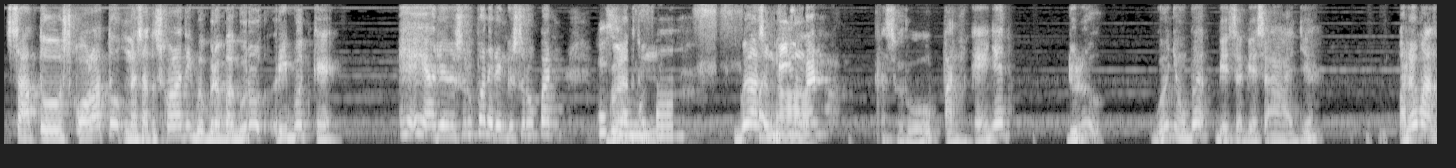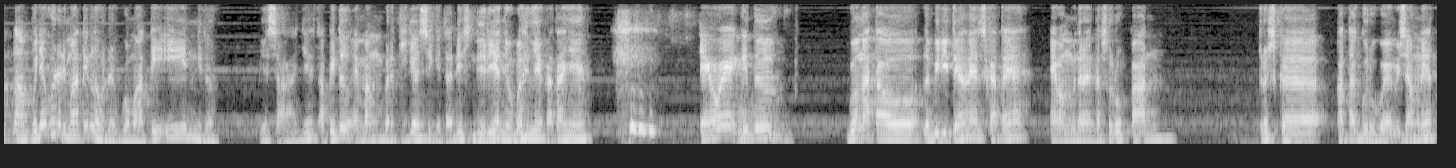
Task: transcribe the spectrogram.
satu sekolah tuh, nggak satu sekolah tuh, beberapa guru ribut kayak, eh, eh ada yang kesurupan, ada yang kesurupan. Eh, Gua langsung-. Gue langsung Banyak. bingung kan, kesurupan. Kayaknya dulu gue nyoba biasa-biasa aja. Padahal lampunya gue udah dimatiin loh, udah gue matiin gitu. Biasa aja, tapi itu emang bertiga sih kita, dia sendirian nyobanya katanya. Cewek gitu. Gue nggak tahu lebih detailnya, terus katanya emang beneran kesurupan. Terus ke kata guru gue yang bisa ngeliat,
